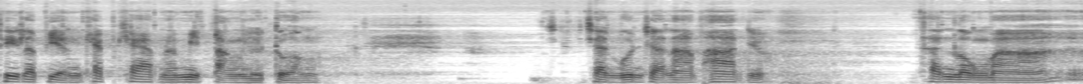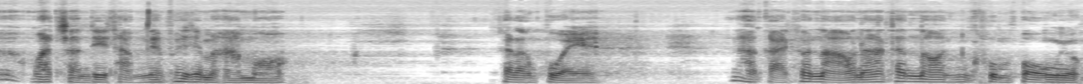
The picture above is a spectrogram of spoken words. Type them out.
ที่ระเบียงแคบๆนะมีตังอยู่ตวงอาจารย์บุญจานาพาดอยู่ ท่านลงมาวัดสันติธรรมเนี่ยเพื่อจะมาหาหมอกำลังป่วย อากาศก็หนาวนะ ท่านนอนคลุมโปงอยู่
